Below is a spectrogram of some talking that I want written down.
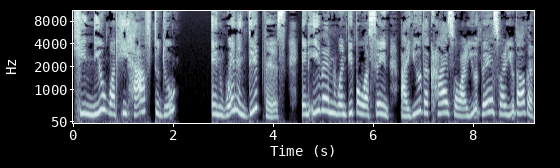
He knew what he had to do and went and did this. And even when people were saying, are you the Christ or are you this or are you the other?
